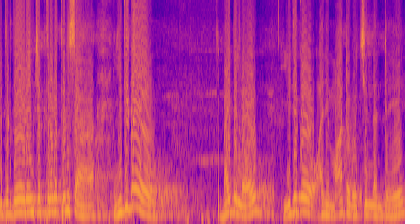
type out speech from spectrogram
ఇప్పుడు దేవుడు ఏం చెప్తున్నాడో తెలుసా? ఇదిగో బైబిల్లో ఇదిగో అనే మాట వచ్చిందంటే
